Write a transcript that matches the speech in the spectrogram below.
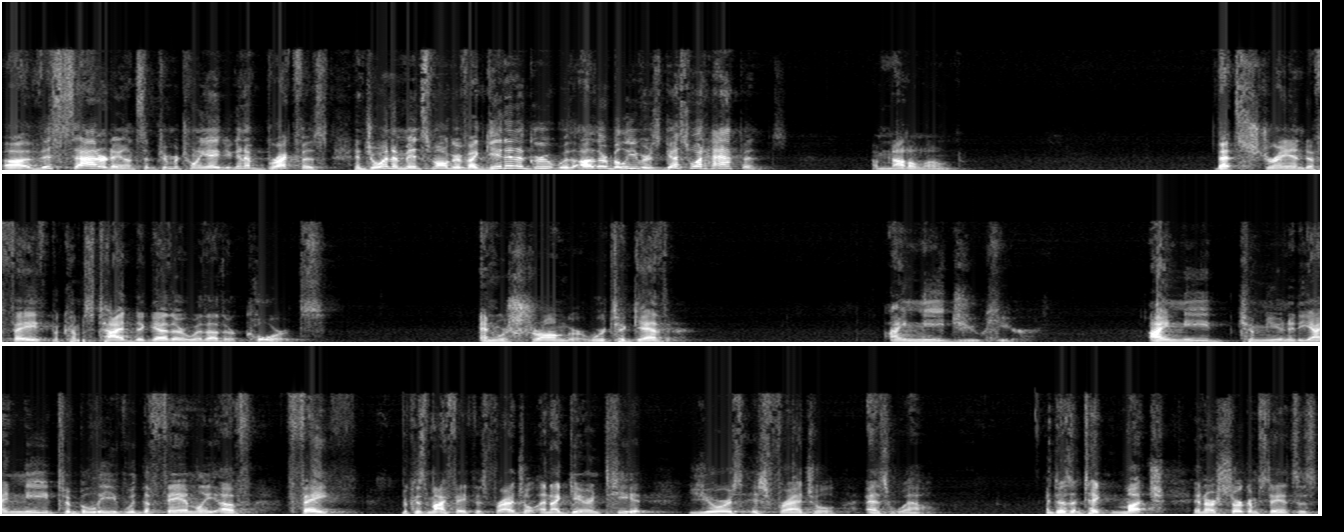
uh, this Saturday on September 28th, you can have breakfast and join a men's small group. If I get in a group with other believers, guess what happens? I'm not alone. That strand of faith becomes tied together with other cords, and we're stronger. We're together. I need you here. I need community. I need to believe with the family of faith because my faith is fragile. And I guarantee it, yours is fragile as well. It doesn't take much in our circumstances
